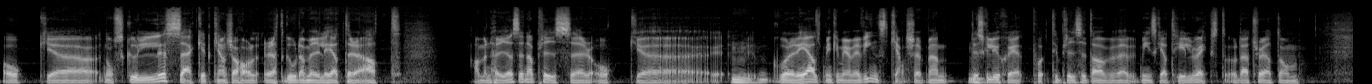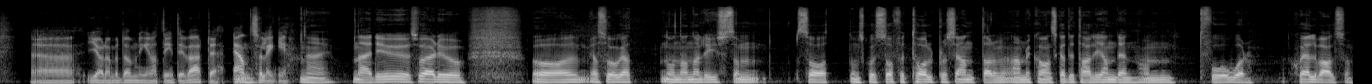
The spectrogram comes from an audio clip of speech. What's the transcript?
Och eh, de skulle säkert kanske ha rätt goda möjligheter att ja, men höja sina priser och eh, mm. gå rejält mycket mer med vinst kanske. Men mm. det skulle ju ske på, till priset av eh, minskad tillväxt och där tror jag att de eh, gör den bedömningen att det inte är värt det mm. än så länge. Nej, Nej det är ju, så är det ju. Och jag såg att någon analys som sa att de skulle stå för 12 procent av den amerikanska detaljhandeln om två år. Själva alltså.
